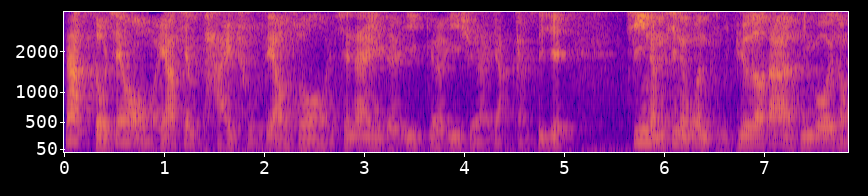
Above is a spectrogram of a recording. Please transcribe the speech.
那首先，我们要先排除掉说，现在的一个医学来讲，可能是一些机能性的问题，比如说大家有听过一种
